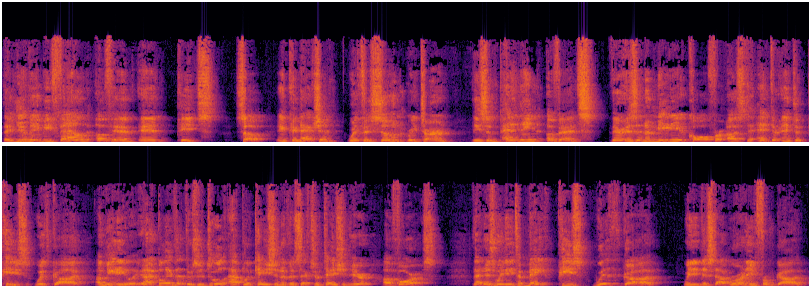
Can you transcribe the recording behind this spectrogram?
that you may be found of him in peace. So, in connection with his soon return, these impending events, there is an immediate call for us to enter into peace with God immediately. And I believe that there's a dual application of this exhortation here uh, for us. That is, we need to make peace with God. We need to stop running from God.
